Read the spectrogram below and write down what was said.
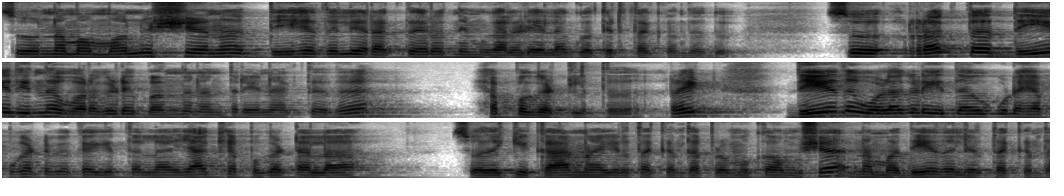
so ನಮ್ಮ ಮನುಷ್ಯನ ದೇಹದಲ್ಲಿ ರಕ್ತ ಇರೋದು ನಿಮ್ಗೆ ಆಲ್ರೆಡಿ ಎಲ್ಲ ಗೊತ್ತಿರ್ತಕ್ಕಂಥದ್ದು. ಸೊ ರಕ್ತ ದೇಹದಿಂದ ಹೊರಗಡೆ ಬಂದ ನಂತರ ಏನಾಗ್ತದೆ? ಹೆಪ್ಪಗಟ್ಲತ್ತದ ರೈಟ್ ದೇಹದ ಒಳಗಡೆ ಇದ್ದಾಗ ಕೂಡ ಹೆಪ್ಪಗಟ್ಟಬೇಕಾಗಿತ್ತಲ್ಲ? ಯಾಕೆ ಹೆಪ್ಪಗಟ್ಟಲ್ಲ? ಸೊ ಅದಕ್ಕೆ ಕಾರಣ ಆಗಿರ್ತಕ್ಕಂಥ ಪ್ರಮುಖ ಅಂಶ, ನಮ್ಮ ದೇಹದಲ್ಲಿರ್ತಕ್ಕಂಥ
